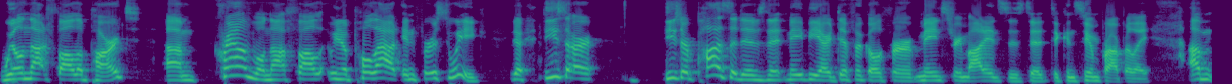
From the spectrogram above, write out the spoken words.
"Will not fall apart." Um, Crown will not fall. You know, pull out in first week. You know, these are these are positives that maybe are difficult for mainstream audiences to to consume properly. Um,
